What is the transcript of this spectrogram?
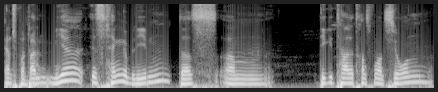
Ganz Bei spontan. mir ist hängen geblieben, dass ähm, digitale Transformation,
